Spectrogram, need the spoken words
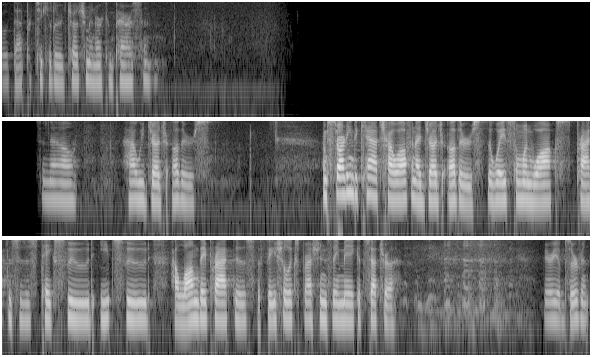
wrote that particular judgment or comparison. So, now how we judge others. I'm starting to catch how often I judge others, the way someone walks, practices, takes food, eats food, how long they practice, the facial expressions they make, etc. Very observant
